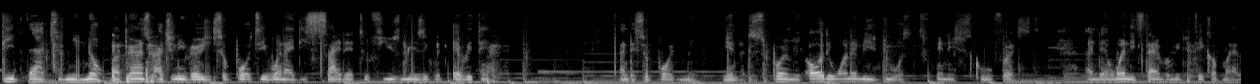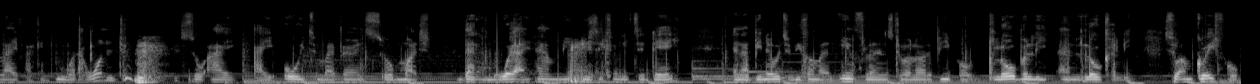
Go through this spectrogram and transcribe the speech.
did that to me. No, my parents were actually very supportive when I decided to fuse music with everything, and they supported me. You know, they supported me. All they wanted me to do was finish school first, and then when it's time for me to take up my life, I can do what I want to do. So I I owe it to my parents so much that I'm where I am musically today and I've been able to become an influence to a lot of people globally and locally. So I'm grateful.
